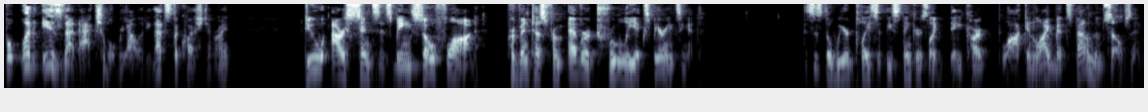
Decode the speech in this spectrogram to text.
But what is that actual reality? That's the question, right? Do our senses, being so flawed, prevent us from ever truly experiencing it? This is the weird place that these thinkers like Descartes, Locke, and Leibniz found themselves in.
